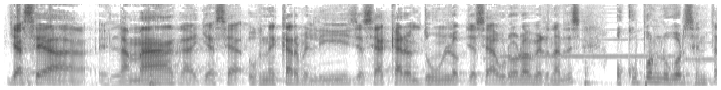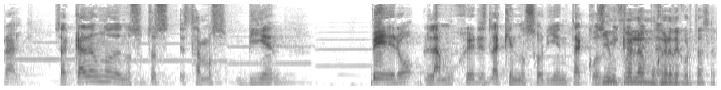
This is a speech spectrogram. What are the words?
ya sea eh, la maga, ya sea Ugne Carvelis, ya sea Carol Dunlop, ya sea Aurora Bernardes, ocupa un lugar central. O sea, cada uno de nosotros estamos bien, pero la mujer es la que nos orienta ¿Quién cosmicamente. fue la mujer de Cortázar?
